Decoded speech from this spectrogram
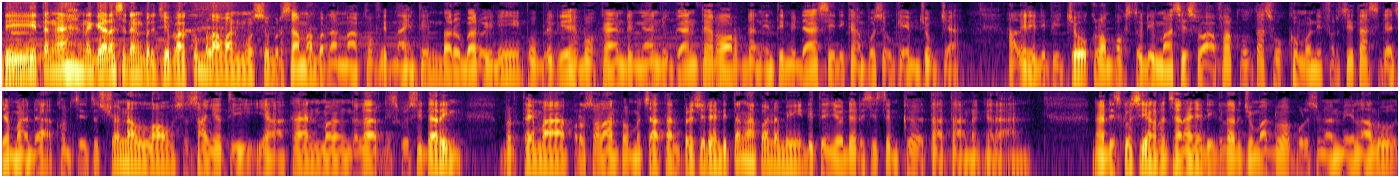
Di tengah negara sedang berjibaku melawan musuh bersama bernama COVID-19, baru-baru ini publik dihebohkan dengan dugaan teror dan intimidasi di kampus UGM Jogja. Hal ini dipicu kelompok studi mahasiswa Fakultas Hukum Universitas Gajah Mada Constitutional Law Society yang akan menggelar diskusi daring bertema persoalan pemecatan presiden di tengah pandemi ditinjau dari sistem ketatanegaraan. Nah, diskusi yang rencananya digelar Jumat 29 Mei lalu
